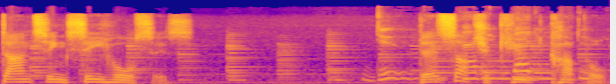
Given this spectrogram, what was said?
Dancing seahorses. They're such a cute couple.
